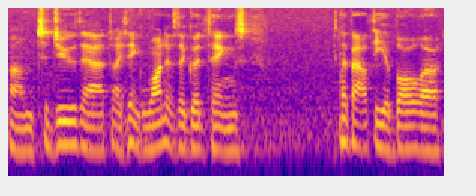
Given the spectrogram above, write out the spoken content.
um, to do that. I think one of the good things about the Ebola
